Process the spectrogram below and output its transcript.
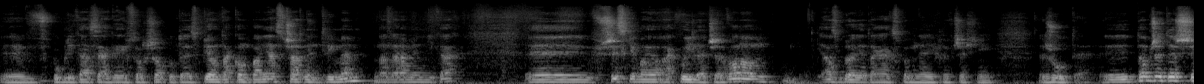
w publikacjach Games Workshopu, to jest piąta kompania z czarnym trimem na naramiennikach. Yy, wszystkie mają akwilę czerwoną, a zbroje, tak jak wspominaliśmy wcześniej, żółte. Yy, dobrze też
